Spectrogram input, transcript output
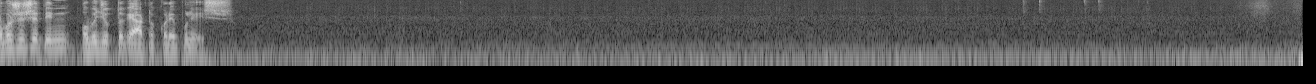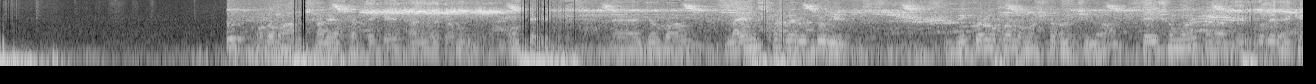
অবশেষে তিন অভিযুক্তকে আটক করে পুলিশ। সাড়ে আটটা থেকে সাড়ে নটার মধ্যে যখন লায়ন্স ক্লাবের উদ্যোগে বৃক্ষরোপণ অনুষ্ঠান হচ্ছিল, সেই সময় তারা ব্যাগগুলি রেখে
